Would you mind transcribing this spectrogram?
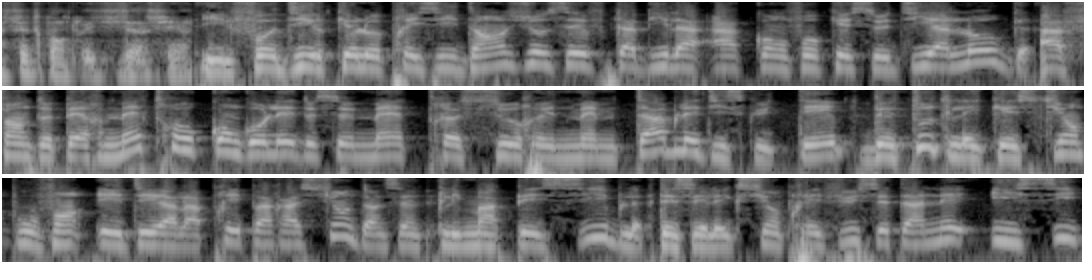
cette concrétisation. Il faut dire que le président Joseph Kabila a convoqué ce dialogue afin de permettre aux Congolais de se mettre sur une même table et discuter de toutes les questions pouvant aider à la préparation dans un climat paisible des élections prévues cette année ici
